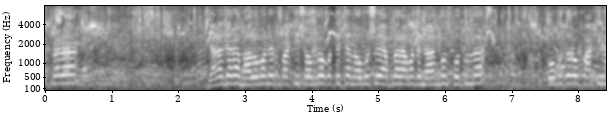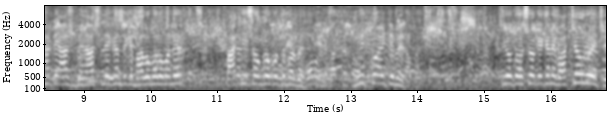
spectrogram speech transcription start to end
আপনারা যারা যারা ভালো মানের পাখি সংগ্রহ করতে চান, অবশ্যই আপনারা আমাদের নারায়ণগঞ্জ ফতুল্লা কবুতর ও পাখির হাটে আসবেন। আসলে এখান থেকে ভালো ভালো মানের পাখি সংগ্রহ করতে পারবেন। নিত্য আইটেমের। প্রিয় দর্শক, এখানে বাচ্চাও রয়েছে।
